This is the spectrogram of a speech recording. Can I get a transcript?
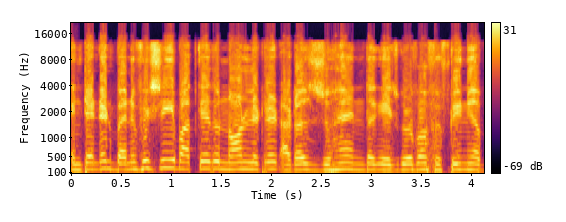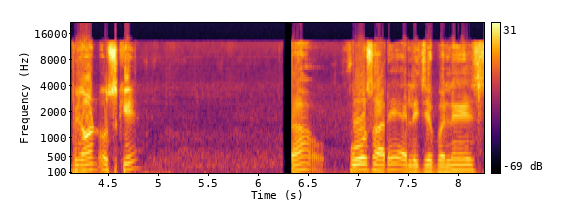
intended beneficiary की बात करें तो नॉन लिटरेट अडल्ट जो हैं in the age group of 15 या बियॉन्ड उसके वो सारे एलिजिबल हैं इस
